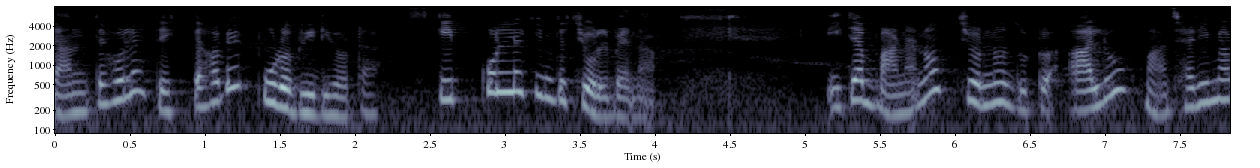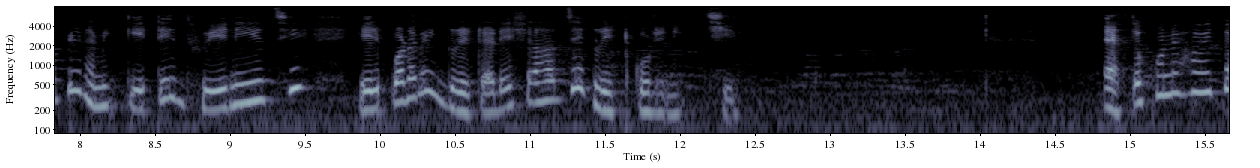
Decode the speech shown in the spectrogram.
জানতে হলে দেখতে হবে পুরো ভিডিওটা। স্কিপ করলে কিন্তু চলবে না। এটা বানানোর জন্য দুটো আলু মাঝারি মাপের আমি কেটে ধুয়ে নিয়েছি, এরপর আমি গ্রেটারের সাহায্যে গ্রেট করে নিচ্ছি। এতক্ষণে হয়তো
